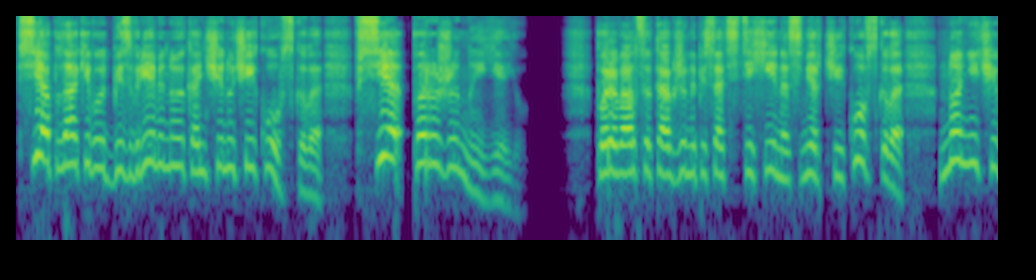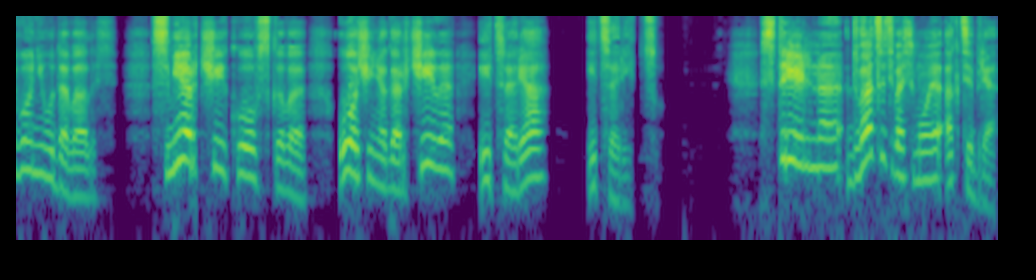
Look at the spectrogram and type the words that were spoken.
Все оплакивают безвременную кончину Чайковского, все поражены ею. Порывался также написать стихи на смерть Чайковского, но ничего не удавалось. Смерть Чайковского очень огорчила и царя, и царицу. Стрельно, 28 октября.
